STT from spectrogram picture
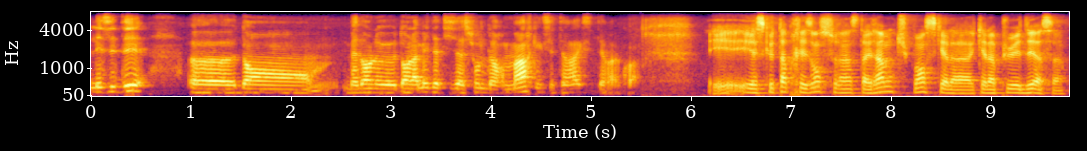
les aider euh, dans, ben dans, le, dans la médiatisation de leur marque, etc. etc. Quoi. Et, est-ce que ta présence sur Instagram, tu penses qu'elle a, qu'elle a pu aider à ça?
